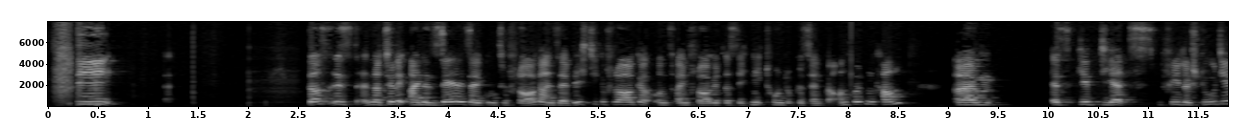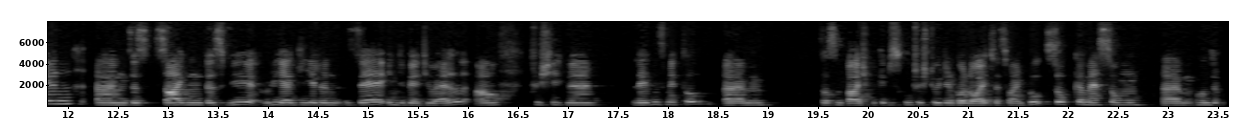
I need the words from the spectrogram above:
die, das ist natürlich eine sehr, sehr gute Frage, eine sehr wichtige Frage und eine Frage, die ich nicht 100% beantworten kann. Ähm, es gibt jetzt viele Studien, ähm, das zeigen, dass wir reagieren sehr individuell auf verschiedene Lebensmittel. Ähm, das zum Beispiel gibt es gute Studien, wo Leute so eine Blutzuckermessung ähm, 100,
